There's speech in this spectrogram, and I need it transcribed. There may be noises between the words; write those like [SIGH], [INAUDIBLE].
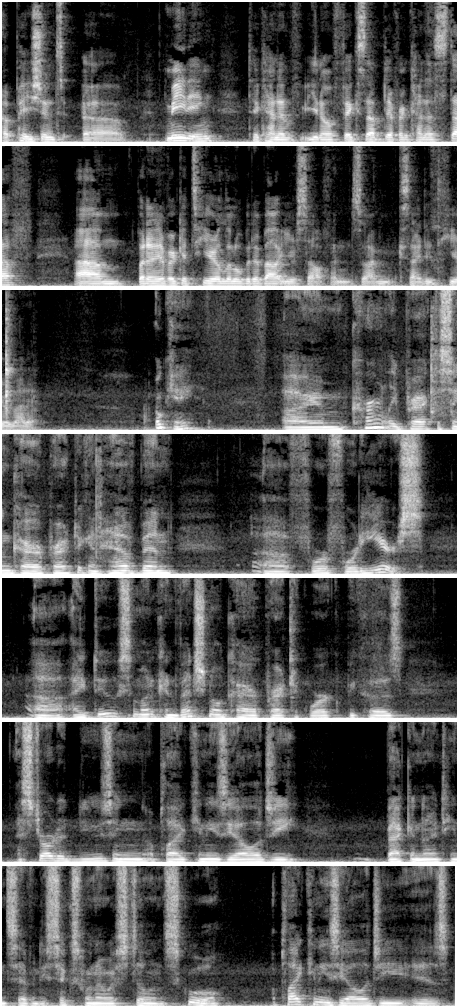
a patient uh, meeting to kind of you know fix up different kind of stuff, um, but I never get to hear a little bit about yourself, and so I'm excited to hear about it. Okay, I am currently practicing chiropractic and have been uh, for 40 years. Uh, I do some unconventional chiropractic work because I started using applied kinesiology back in 1976 when I was still in school. Applied kinesiology is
